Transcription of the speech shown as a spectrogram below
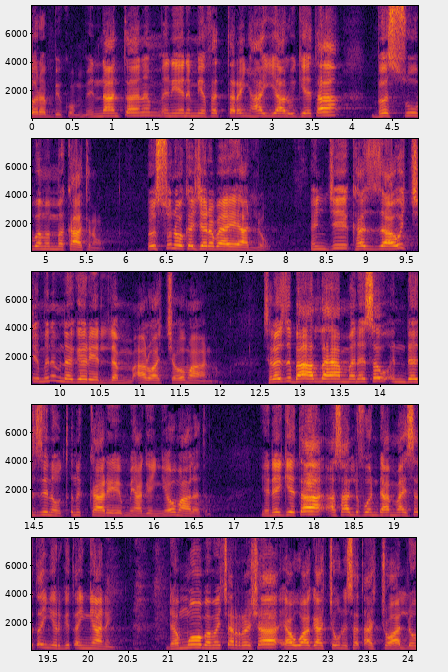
ወረቢኩም። እናንተንም እኔንም የፈጠረኝ ሀያሉ ጌታ በሱ በመመካት ነው እሱ ነው ከጀርባዬ ያለው እንጂ ከዛ ውጭ ምንም ነገር የለም አሏቸው ማለት ነው። ስለዚህ በአላህ ያመነ ሰው እንደዚህ ነው ጥንካሬ የሚያገኘው ማለት ነው። የኔ ጌታ አሳልፎ እንዳማይሰጠኝ እርግጠኛ ነኝ። ደግሞ በመጨረሻ ያዋጋቸውን እሰጣቸዋለሁ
